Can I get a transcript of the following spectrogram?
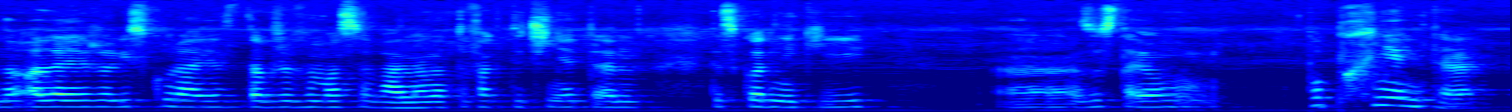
no ale jeżeli skóra jest dobrze wymasowana, no to faktycznie ten, te składniki e, zostają popchnięte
